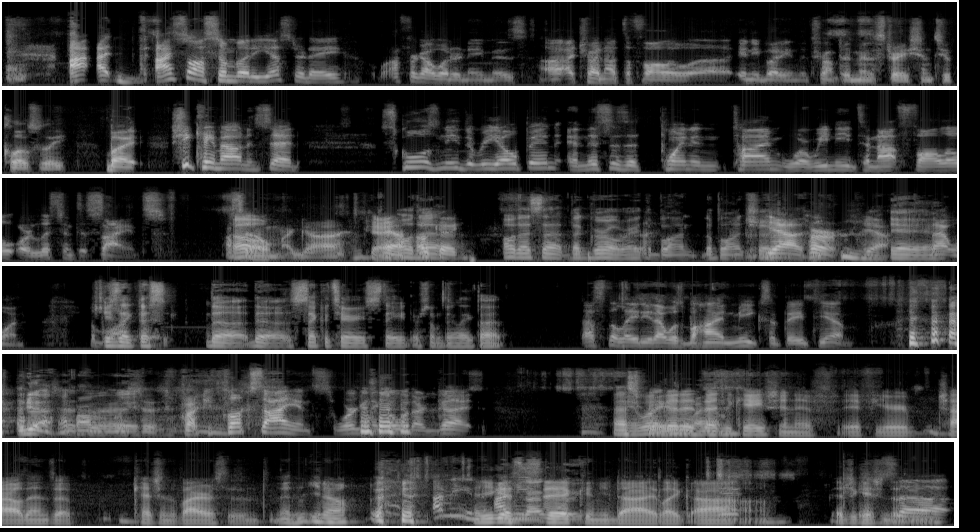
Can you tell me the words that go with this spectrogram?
I, I I saw somebody yesterday. I forgot what her name is. I, I try not to follow uh, anybody in the Trump administration too closely, but she came out and said schools need to reopen, and this is a point in time where we need to not follow or listen to science. I said, Oh. "Oh my god!" Okay. Yeah. Oh, that- okay. Oh, that's that the girl, right? The blonde, the blonde chick. Yeah, her. Yeah, yeah, yeah. that one. The She's like this, the the Secretary of State or something like that. That's the lady that was behind Meeks at the ATM. Yeah, probably. Fuck, fuck science. We're gonna go with our gut. That's Hey, what good is man. education if if your child ends up catching the viruses and, and you know I mean, and you I get mean, Exactly. sick and you die like uh education it's, doesn't matter. uh,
